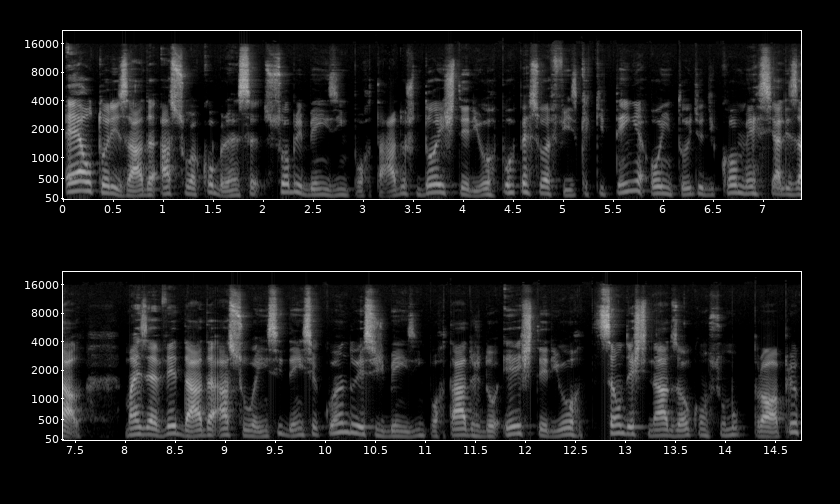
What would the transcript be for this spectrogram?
é autorizada a sua cobrança sobre bens importados do exterior por pessoa física que tenha o intuito de comercializá-lo, mas é vedada a sua incidência quando esses bens importados do exterior são destinados ao consumo próprio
